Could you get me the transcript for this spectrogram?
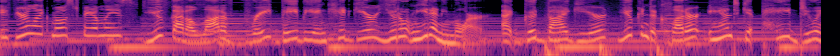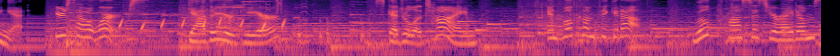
If you're like most families, you've got a lot of great baby and kid gear you don't need anymore. At Good Buy Gear, you can declutter and get paid doing it. Here's how it works gather your gear, schedule a time, and we'll come pick it up. We'll process your items,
